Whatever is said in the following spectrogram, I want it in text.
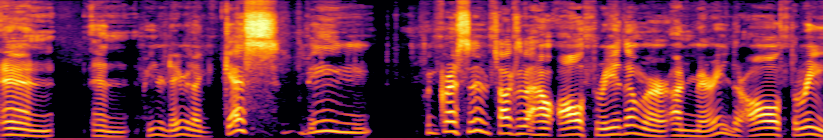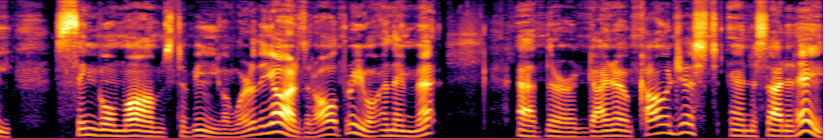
And and Peter David, I guess, being progressive, talks about how all three of them are unmarried. They're all three single moms to be. Like, what are the odds that all three them? And they met at their gynecologist and decided, hey,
